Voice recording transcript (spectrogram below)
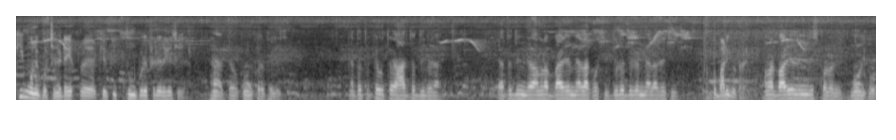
কি মনে করছেন? এটা আহ, কেউ কি খুন করে ফেলে রেখেছে? হ্যাঁ কেউ খুন করে ফেলেছে। এত তো কেউ তো হাতও দিবে না। এতদিন ধরে আমরা বাইরে মেলা করছি দূরে দূরে মেলা গেছি আপনার বাড়ি কোথায়? আমার বাড়ি হলো ইংলিশ কলোনি মোহনপুর।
